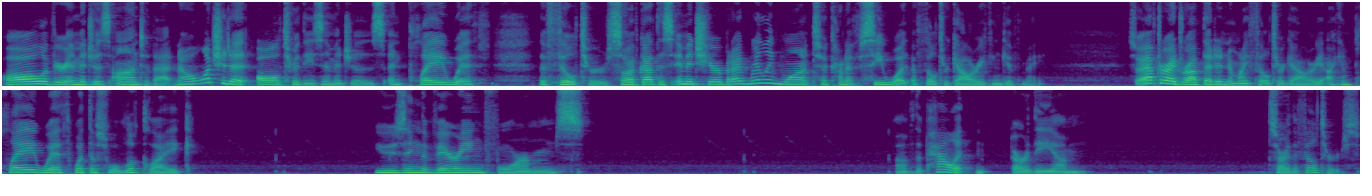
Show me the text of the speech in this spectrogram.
all of your images onto that. Now I want you to alter these images and play with the filters. So I've got this image here, but I really want to kind of see what a filter gallery can give me. So after I drop that into my filter gallery, I can play with what this will look like using the varying forms of the palette or the um sorry the filters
